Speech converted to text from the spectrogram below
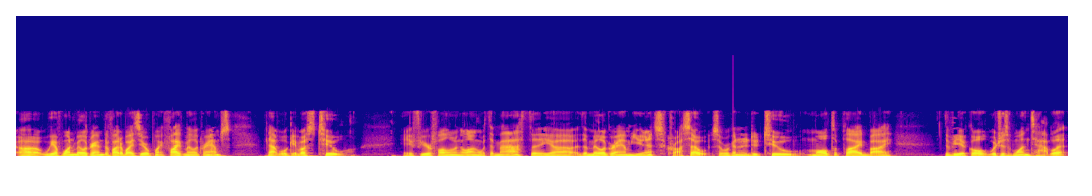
uh, we have 1 milligram divided by 0.5 milligrams that will give us 2. If you're following along with the math, the, uh, the milligram units cross out. So we're going to do 2 multiplied by the vehicle, which is one tablet.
